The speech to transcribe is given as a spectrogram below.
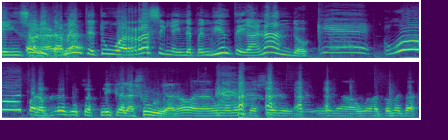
que insólitamente tuvo a Racing e Independiente ganando. ¿Qué? Bueno, creo que esto explica la lluvia, ¿no? En algún momento ayer eh, hubo una, tormenta.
